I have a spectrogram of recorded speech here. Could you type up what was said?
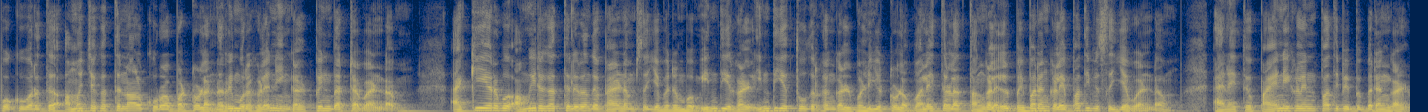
போக்குவரத்து அமைச்சகத்தினால் கூறப்பட்டுள்ள நெறிமுறைகளை நீங்கள் பின்பற்ற வேண்டும். ஐக்கிய அரபு அமீரகத்திலிருந்து பயணம் செய்ய விரும்பும் இந்தியர்கள் இந்திய தூதரகங்கள் வெளியிட்டுள்ள வலைத்தள தங்களில் விவரங்களை பதிவு செய்ய வேண்டும். அனைத்து பயணிகளின் பதிவு விவரங்கள்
